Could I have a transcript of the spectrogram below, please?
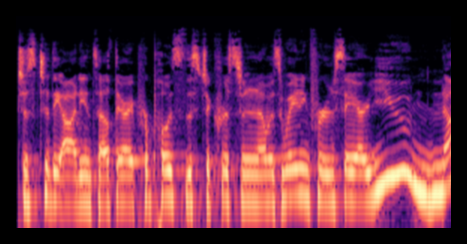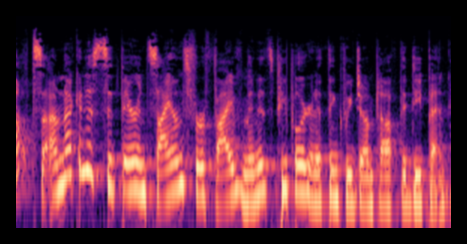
just to the audience out there, I proposed this to Kristen and I was waiting for her to say, Are you nuts? I'm not going to sit there in silence for five minutes. People are going to think we jumped off the deep end.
